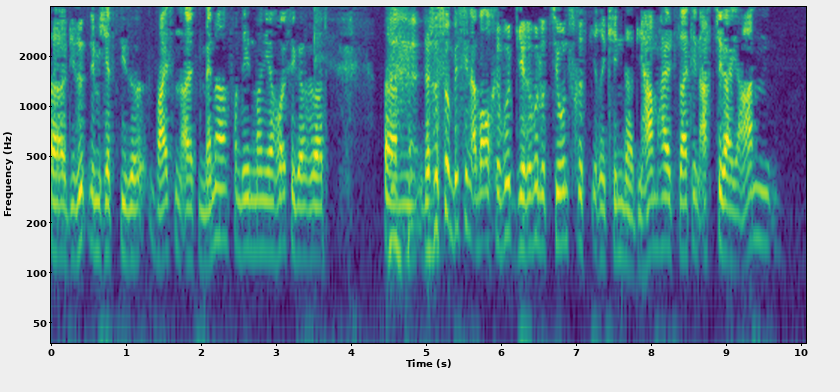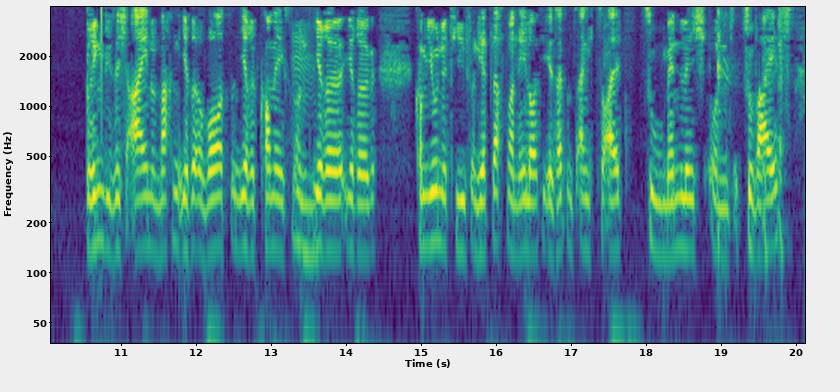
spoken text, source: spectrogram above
Äh, die sind nämlich jetzt diese weißen alten Männer, von denen man ja häufiger hört. Ähm, das ist so ein bisschen aber auch Revo die Revolution frisst ihre Kinder. Die haben halt seit den 80er Jahren bringen die sich ein und machen ihre Awards und ihre Comics mhm. und ihre, ihre Communities und jetzt sagt man, nee Leute, ihr seid uns eigentlich zu alt, zu männlich und zu weiß.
